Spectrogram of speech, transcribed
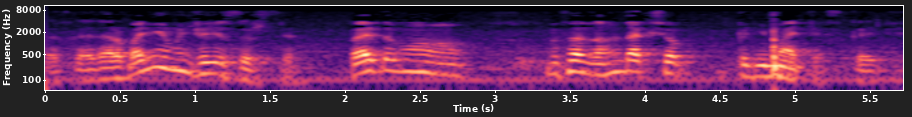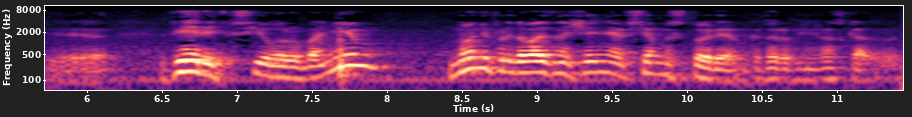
Так сказать, а вы ничего не слышите. Поэтому мы должны так все понимать, так сказать, э, верить в силу Рабаним, но не придавать значения всем историям, которые про них рассказывают.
